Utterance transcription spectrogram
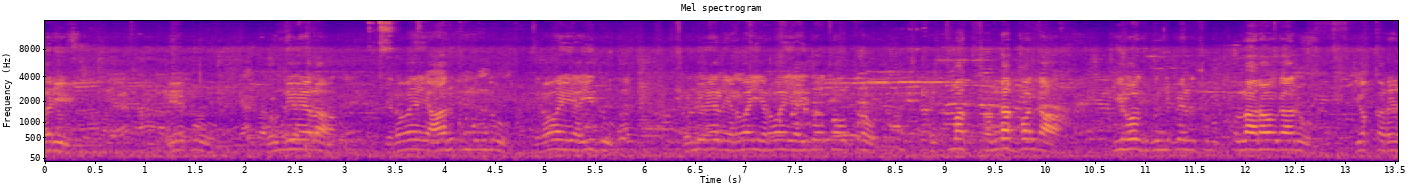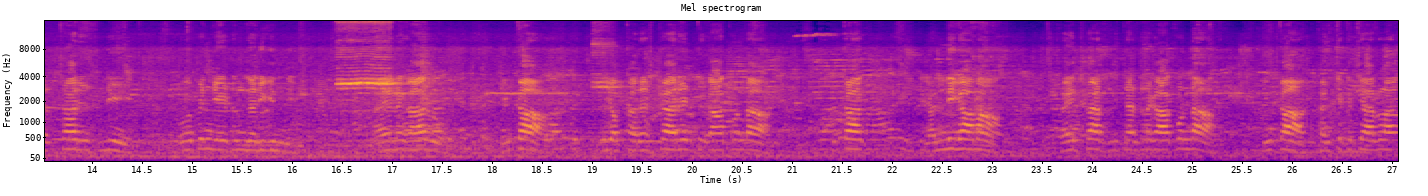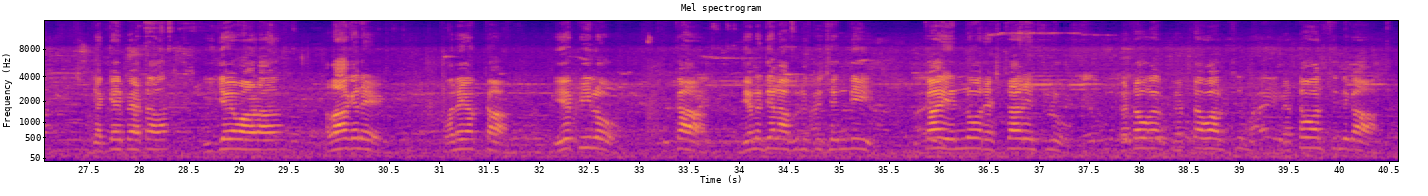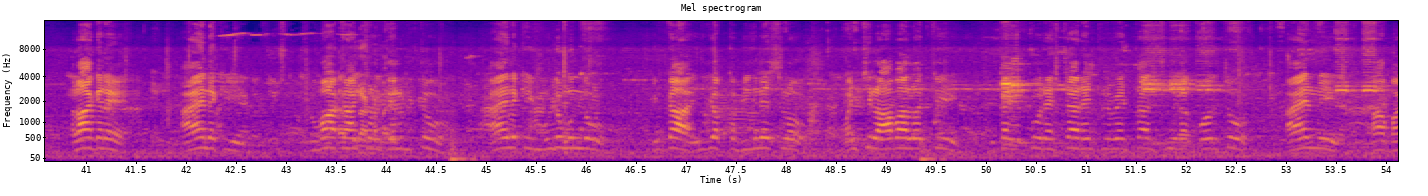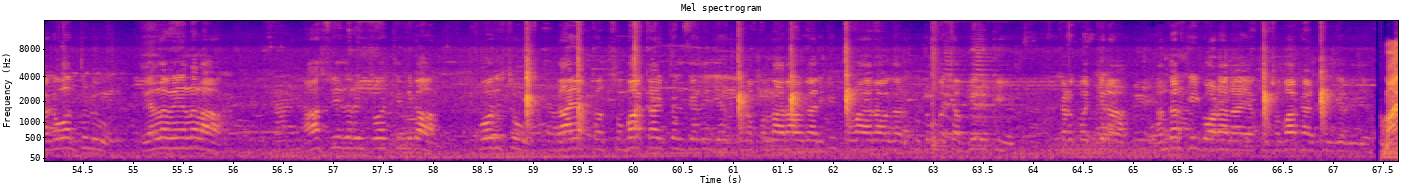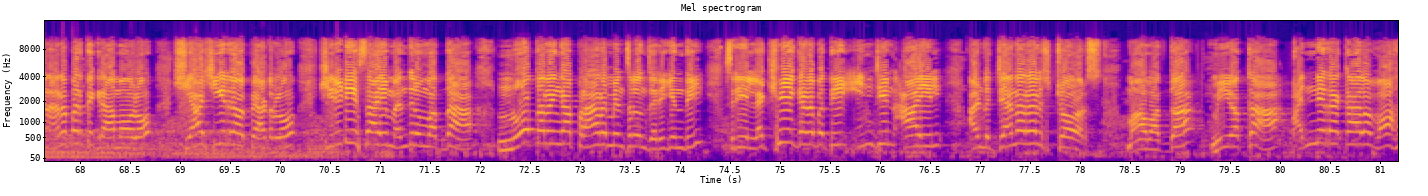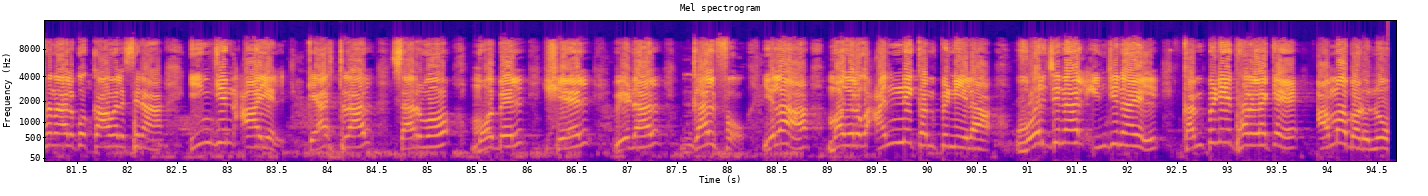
మరి రేపు రెండు వేల ఇరవై ఆరుకు ముందు ఇరవై ఐదు రెండు వేల ఇరవై ఇరవై ఐదో సంవత్సరం క్రిస్మస్ సందర్భంగా ఈరోజు గుంజిపల్లి పుల్లారావు గారు ఈ యొక్క రెస్టారెంట్ని ఓపెన్ చేయడం జరిగింది. ఆయన గారు ఇంకా ఈ యొక్క రెస్టారెంట్ కాకుండా ఇంకా నందిగామ రైతుపేట సెంటర్ కాకుండా ఇంకా కంచికచర్ల జగ్గైపేట విజయవాడ అలాగనే మన యొక్క ఏపీలో ఇంకా దినదిన అభివృద్ధి చెంది ఇంకా ఎన్నో రెస్టారెంట్లు పెట్టవ పెట్టవలసి పెట్టవలసిందిగా అలాగనే ఆయనకి శుభాకాంక్షలు తెలుపుతూ ఆయనకి ముందు ముందు ఇంకా ఈ యొక్క బిజినెస్లో మంచి లాభాలు వచ్చి ఇంకా ఎక్కువ రెస్టారెంట్లు పెట్టాల్సిందిగా కోరుతూ ఆయన్ని ఆ భగవంతుడు వేలవేళలా ఆశీర్వదించవలసిందిగా పోలీసు నా యొక్క శుభాకాంక్షలు తెలియజేస్తున్న పుల్లారావు గారికి పుల్లారావు గారి కుటుంబ సభ్యులకి ఇక్కడికి వచ్చిన అందరికీ కూడా నా యొక్క శుభాకాంక్షలు తెలియజేస్తున్నాను మన గ్రామంలో శాషీరావుపేటలో షిరిడి సాయి మందిరం వద్ద నూతనంగా ప్రారంభించడం జరిగింది. Shri Lakshmi Ganapathi engine oil and general stores మా వద్ద మీ యొక్క అన్ని రకాల వాహనాలకు కావలసిన engine oil Castrol Servo Mobil Shell Veedol Gulf ఇలా మొదలగు అన్ని కంపెనీల ఒరిజినల్ ఇంజిన్ ఆయిల్ కంపెనీ ధరలకే అమ్మ barbaro no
